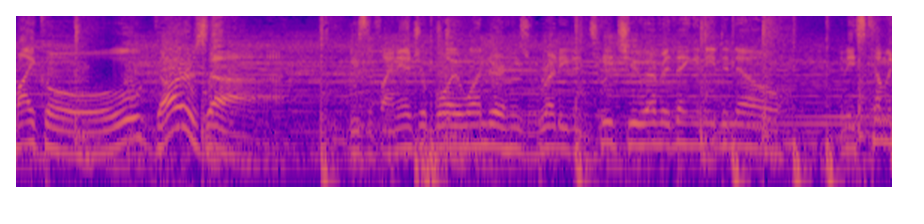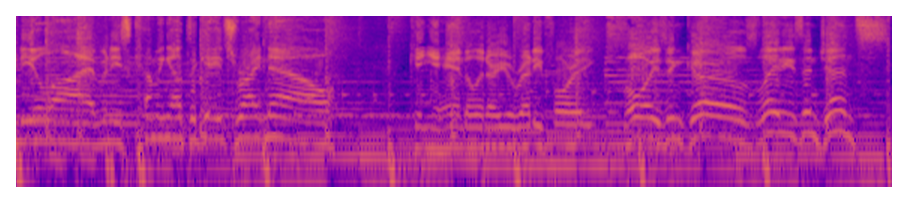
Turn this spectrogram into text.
Michael Garza. He's the financial boy wonder, and he's ready to teach you everything you need to know. And he's coming to you live, and he's coming out the gates right now. Can you handle it? Are you ready for it? Boys and girls, ladies and gents,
